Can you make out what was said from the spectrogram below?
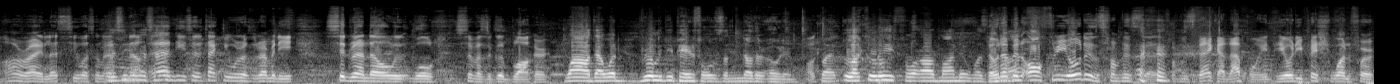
All right, let's see what's gonna happen now. attack? And he's attacking with remedy. Cid Randell will, will serve as a good blocker. Wow, that would really be painful as another Odin. Okay. But luckily for Armand, it was That would have been all three Odins from his uh, from his deck at that point. He already pitched one for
